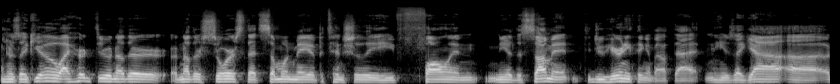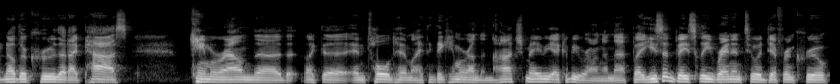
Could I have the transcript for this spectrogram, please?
And I was like, "Yo, I heard through another another source that someone may have potentially fallen near the summit. Did you hear anything about that?" And he was like, "Yeah, uh, another crew that I passed came around the, the like the and told him. I think they came around the notch. Maybe I could be wrong on that, but he said basically ran into a different crew,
